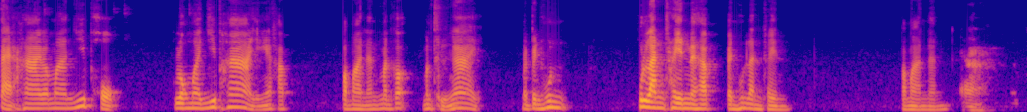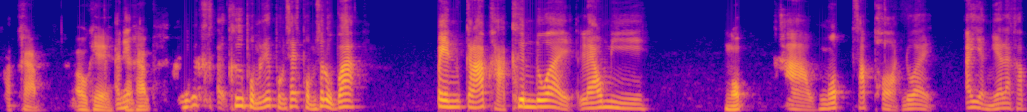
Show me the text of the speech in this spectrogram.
แตะ high ประมาณยี่หกลงมายี่ห้าอย่างเงี้ยครับ ประมาณนั้นมันก็มันถือง่าย มันเป็นหุ้นหุ้น run trend นะครับ เป็นหุ้น run trend ประมาณนั้นอ่าครับครับ โอเค อันนี้นะครับ อันนี้ก็คือคือผมเรียกผมใช้ผมสรุปว่า เป็นกราฟขาขึ้นด้วย แล้วมีงบข่าวงบ support ด้วย ไอ้อย่างเงี้ยแหละครับ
